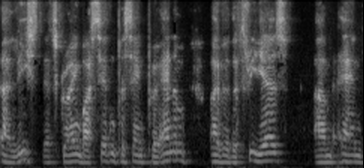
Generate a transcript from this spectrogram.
uh, lease that's growing by 7% per annum over the three years, um, and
